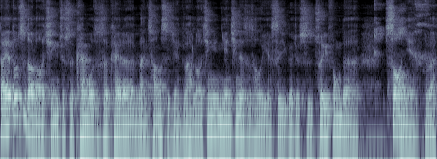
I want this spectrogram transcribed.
大家都知道老秦就是开摩托车开了蛮长时间，对吧？老秦年轻的时候也是一个就是追风的少年，对吧？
